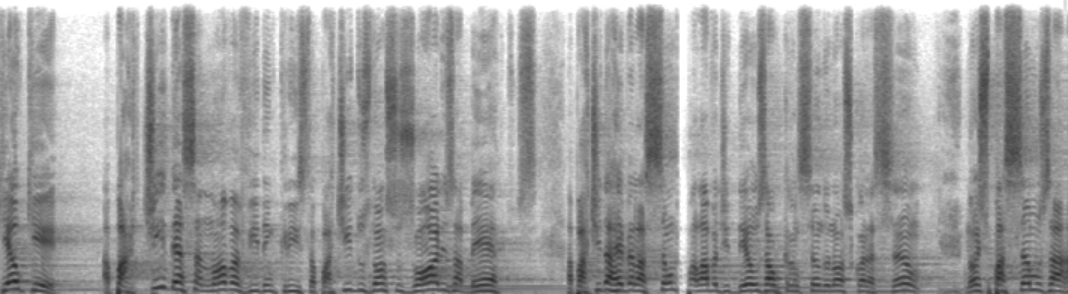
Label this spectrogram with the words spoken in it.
que é o que? A partir dessa nova vida em Cristo, a partir dos nossos olhos abertos, a partir da revelação da palavra de Deus alcançando o nosso coração, nós passamos a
